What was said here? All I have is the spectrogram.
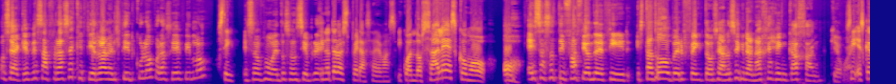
O sea, que es de esas frases que cierran el círculo, por así decirlo. Sí. Esos momentos son siempre. Y no te lo esperas, además. Y cuando sale es como, oh. Esa satisfacción de decir, está todo perfecto, o sea, los engranajes encajan. Qué guay. Sí, es que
